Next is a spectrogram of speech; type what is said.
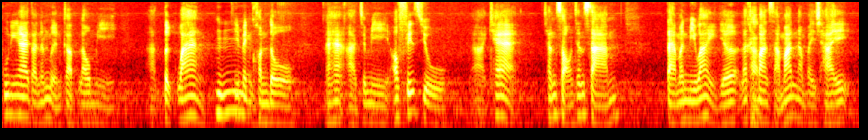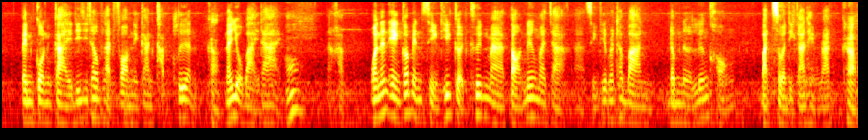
พูดง่ายๆตอนนั้นเหมือนกับเรามีอ่าตึกว่างที่เป็นคอนโด นะฮะอาจจะมีออฟฟิศอยู่อ่าแค่ชั้น 2 ชั้น 3 แต่มันมีว่างอีกเยอะ รัฐบาลสามารถนำไปใช้เป็นกลไก digital platform ในการขับเคลื่อนครับนโยบายได้อ๋อนะครับวันนั้นเองก็เป็นสิ่งที่เกิดขึ้นมาต่อเนื่องมาจากอ่าสิ่งที่รัฐบาลดำเนินเรื่องของบัตรสวัสดิการแห่งรัฐครับ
